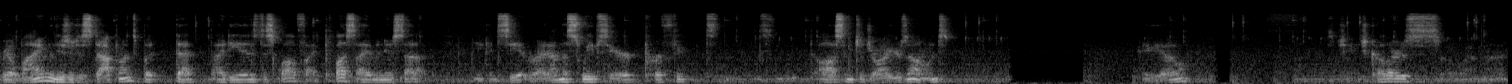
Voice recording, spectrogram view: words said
real buying, these are just stop runs, but that idea is disqualified. Plus, I have a new setup. You can see it right on the sweeps here, perfect, awesome to draw your zones. There you go. Let's change colors, so I'm not.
